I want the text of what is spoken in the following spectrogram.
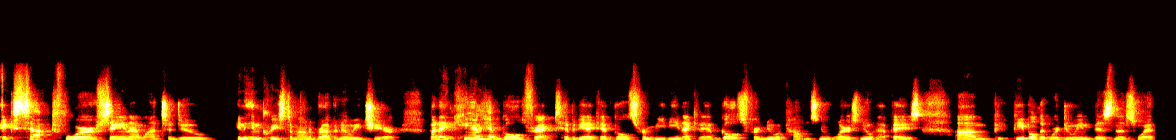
except for saying I want to do an increased amount of revenue each year. But I can have goals for activity. I can have goals for meeting. I can have goals for new accountants, new lawyers, new FAs, um, p- people that we're doing business with.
